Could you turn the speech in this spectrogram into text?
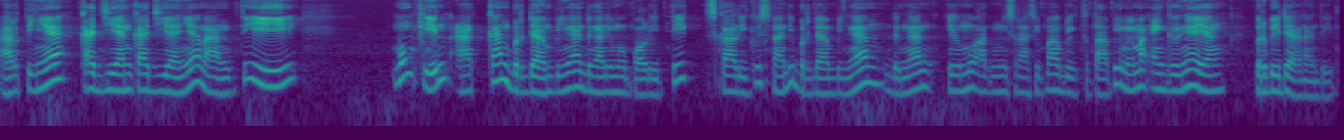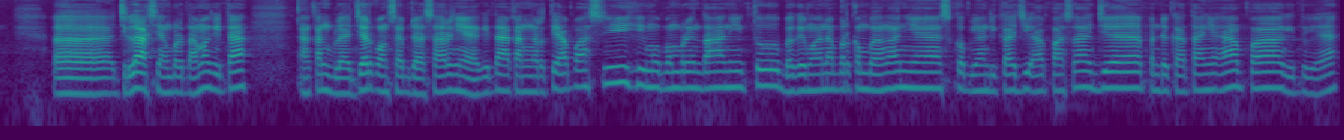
Artinya kajian-kajiannya nanti mungkin akan berdampingan dengan ilmu politik sekaligus nanti berdampingan dengan ilmu administrasi publik tetapi memang angle-nya yang berbeda nanti Eh, jelas yang pertama kita akan belajar konsep dasarnya. Kita akan ngerti apa sih ilmu pemerintahan itu bagaimana perkembangannya skop yang dikaji apa saja pendekatannya apa gitu ya.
